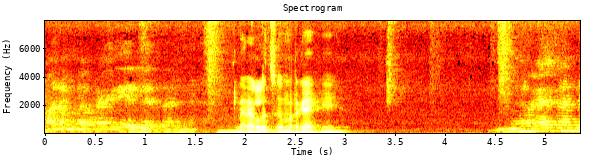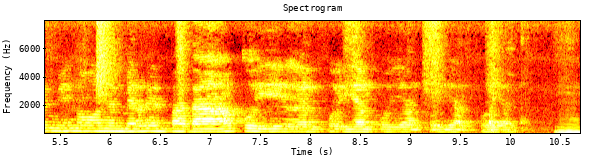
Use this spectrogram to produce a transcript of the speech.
మనం మిరగాయ వెళ్ళేదాన్ని మరి వెళ్ళొచ్చు మిరకాయకి మిరగాయ కంటే నేను మిరగాయ పదా పోయి వెళ్ళిపోయి వెళ్ళిపోయి వెళ్ళిపోయాలి ఉం.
